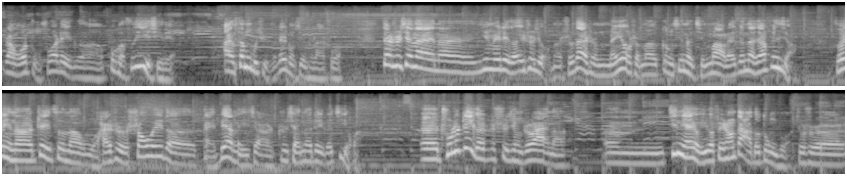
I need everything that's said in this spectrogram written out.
让我主说这个不可思议系列，按三部曲的这种形式来说。但是现在呢，因为这个 A 十九呢，实在是没有什么更新的情报来跟大家分享，所以呢，这次呢，我还是稍微的改变了一下之前的这个计划。呃，除了这个事情之外呢，嗯，今年有一个非常大的动作，就是。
